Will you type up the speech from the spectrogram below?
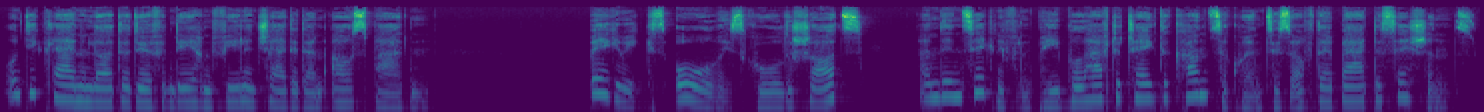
und die kleinen Leute dürfen deren Fehlentscheide dann ausbaden. Bigwigs always call the shots, and insignificant people have to take the consequences of their bad decisions.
